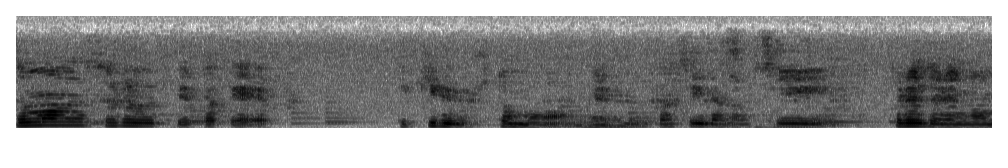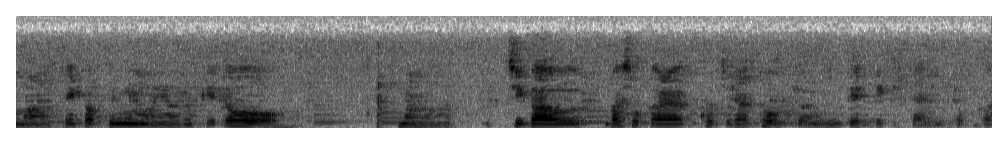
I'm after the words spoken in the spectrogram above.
質問するっていうだけできる人も難しいだろうしそれぞれのまあ性格にもよるけどまあ違う場所からこちら東京に出てきたりとか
